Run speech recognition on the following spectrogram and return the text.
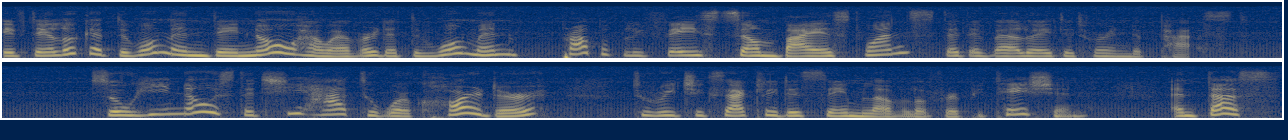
if they look at the woman, they know, however, that the woman probably faced some biased ones that evaluated her in the past. So he knows that she had to work harder to reach exactly the same level of reputation. And thus,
